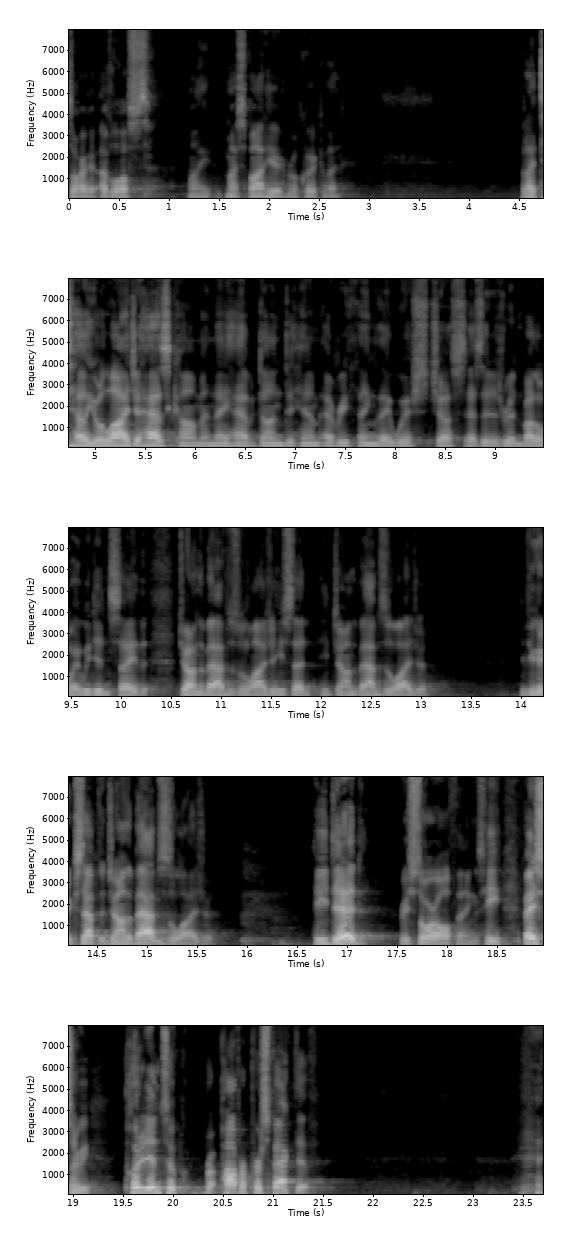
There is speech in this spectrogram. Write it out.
Sorry, I've lost my, my spot here real quick. But, but I tell you, Elijah has come, and they have done to him everything they wish, just as it is written. By the way, we didn't say that John the Baptist was Elijah. He said John the Baptist is Elijah. If you could accept that John the Baptist is Elijah, he did restore all things. He basically put it into proper perspective.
